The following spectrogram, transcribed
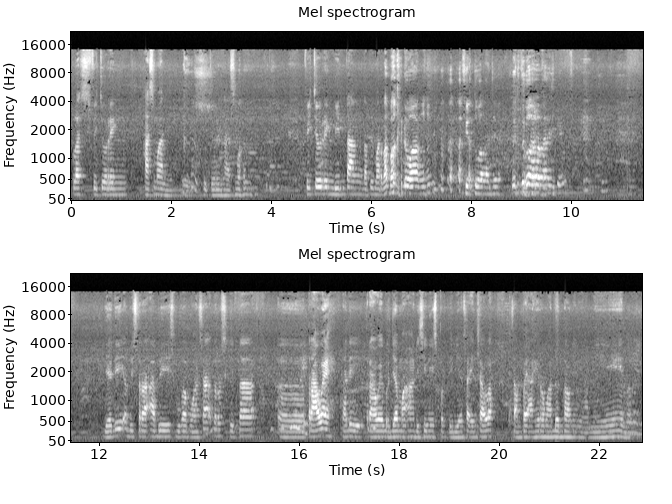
plus featuring Hasman, featuring Hasman, featuring bintang tapi martabak doang. Virtual aja. Virtual aja. Jadi abis tra abis buka puasa terus kita eh, teraweh tadi teraweh berjamaah di sini seperti biasa insya Allah sampai akhir Ramadan tahun ini. Amin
